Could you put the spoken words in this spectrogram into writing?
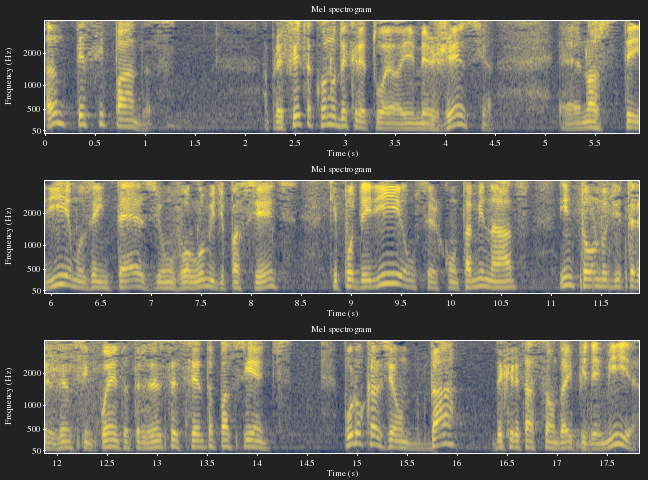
antecipadas. A prefeita, quando decretou a emergência, eh, nós teríamos, em tese, um volume de pacientes que poderiam ser contaminados em torno de 350, 360 pacientes. Por ocasião da decretação da epidemia,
